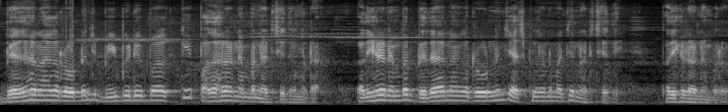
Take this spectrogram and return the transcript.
బెదర్నగర్ రోడ్ నుంచి బీబీడీ బాగ్కి పదహారు నెంబర్ నడిచేది అనమాట పదిహేడో నెంబర్ బెదానగర్ రోడ్ నుంచి ఎస్ప్లేన్ మధ్య నడిచేది. పదిహేడో నెంబరు.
